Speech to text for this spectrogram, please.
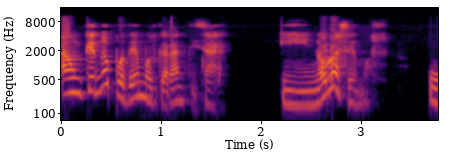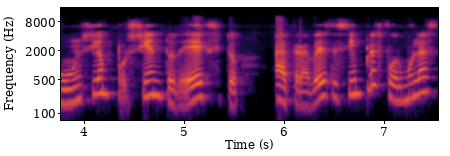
Aunque no podemos garantizar, y no lo hacemos, un 100% de éxito a través de simples fórmulas,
